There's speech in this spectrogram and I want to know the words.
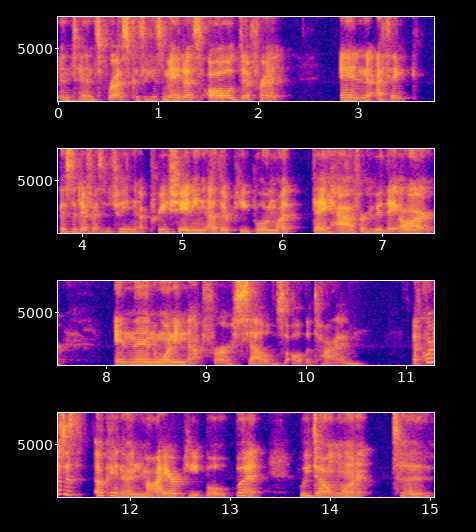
intends for us because He's made us all different. And I think there's a difference between appreciating other people and what they have or who they are and then wanting that for ourselves all the time. Of course, it's okay to admire people, but we don't want to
